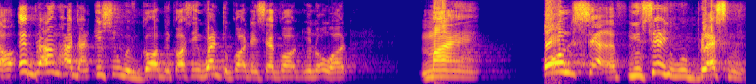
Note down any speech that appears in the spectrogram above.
or Abraham had an issue with God because he went to God and said, God, you know what? My own self, you say you will bless me.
